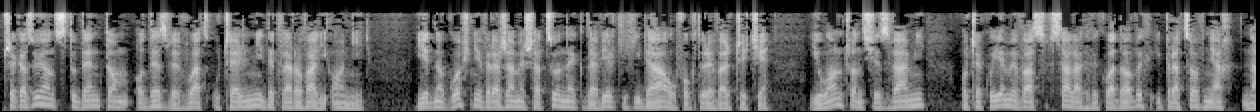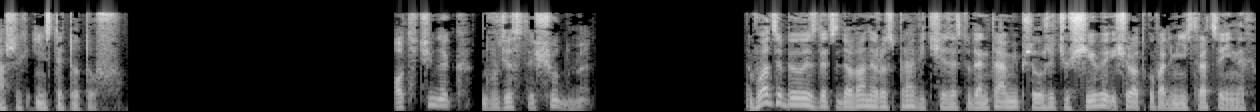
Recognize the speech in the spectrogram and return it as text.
Przekazując studentom odezwę władz uczelni, deklarowali oni Jednogłośnie wyrażamy szacunek dla wielkich ideałów, o które walczycie – i łącząc się z Wami, oczekujemy Was w salach wykładowych i pracowniach naszych instytutów. Odcinek 27 Władze były zdecydowane rozprawić się ze studentami przy użyciu siły i środków administracyjnych.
